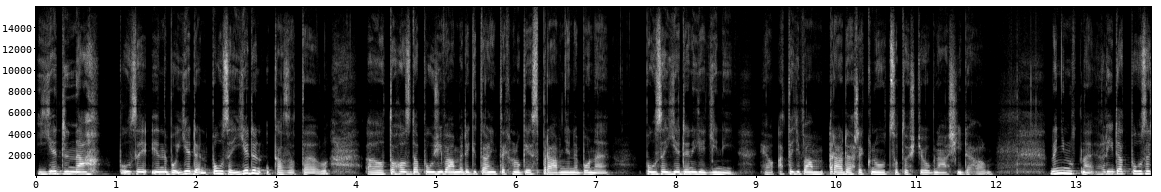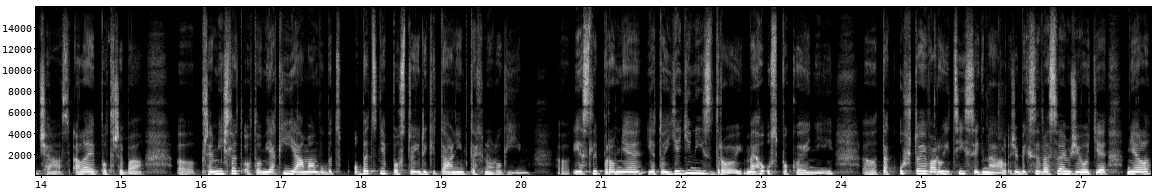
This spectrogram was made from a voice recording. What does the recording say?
jedna pouze, nebo jeden, pouze jeden ukazatel toho, zda používáme digitální technologie správně nebo ne. Pouze jeden jediný. Jo? A teď vám ráda řeknu, co to ještě obnáší dál. Není nutné hlídat pouze čas, ale je potřeba uh, přemýšlet o tom, jaký já mám vůbec obecně postoj k digitálním technologiím. Uh, jestli pro mě je to jediný zdroj mého uspokojení, uh, tak už to je varující signál, že bych se ve svém životě měl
